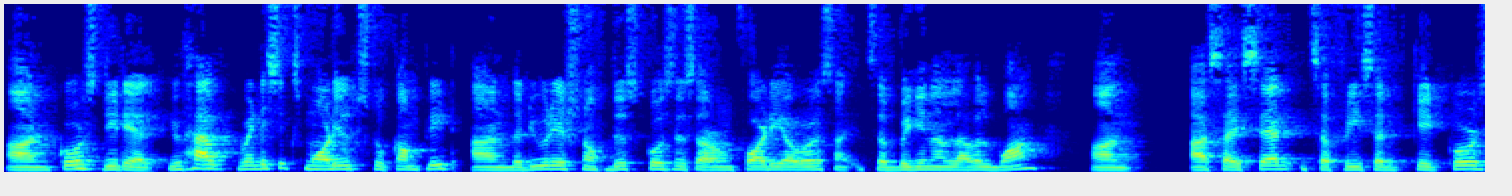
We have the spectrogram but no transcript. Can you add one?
And course detail. You have 26 modules to complete and the duration of this course is around 40 hours. It's a beginner level one. And as i said it's a free certificate course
